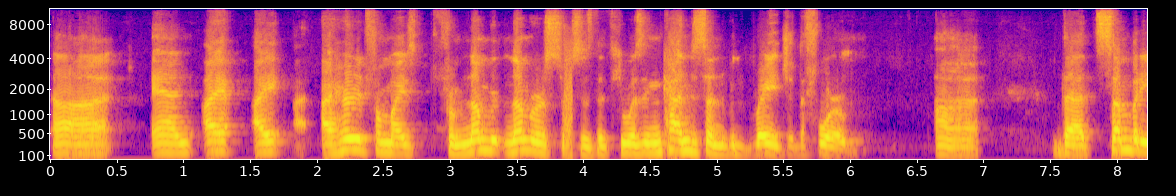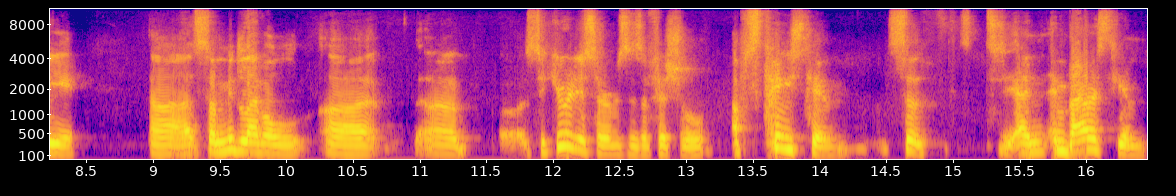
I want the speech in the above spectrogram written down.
uh, and I, I, I heard it from my from number number of sources that he was incandescent with rage at the forum, uh, that somebody, uh, some mid-level uh, uh, security services official upstaged him so and embarrassed him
